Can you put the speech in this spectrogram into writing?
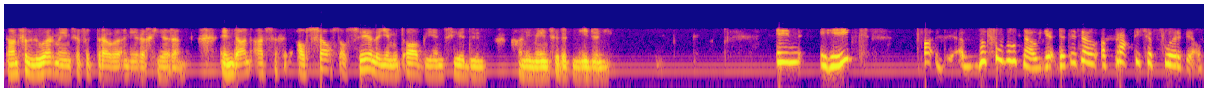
dan verloor mense vertroue in die regering. En dan as alselfs al sê hulle jy moet A, B en C doen, gaan die mense dit nie doen nie. En het byvoorbeeld nou, dit is nou 'n praktiese voorbeeld.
